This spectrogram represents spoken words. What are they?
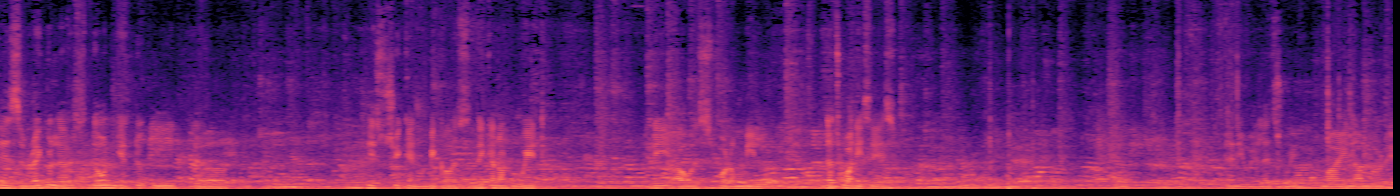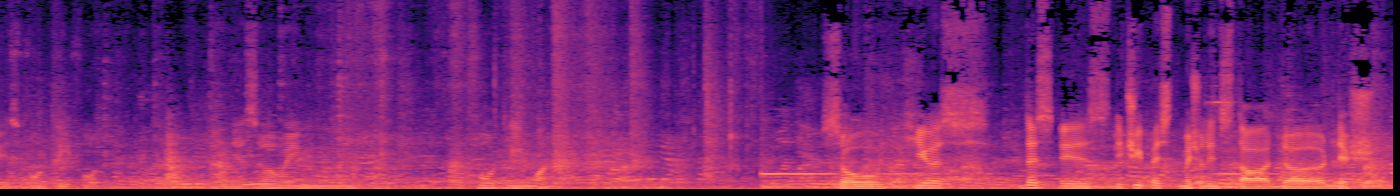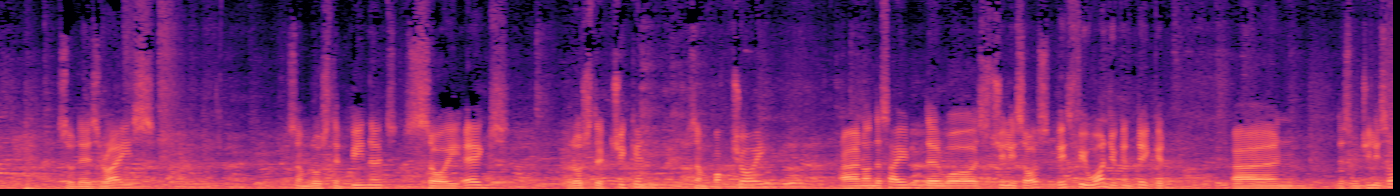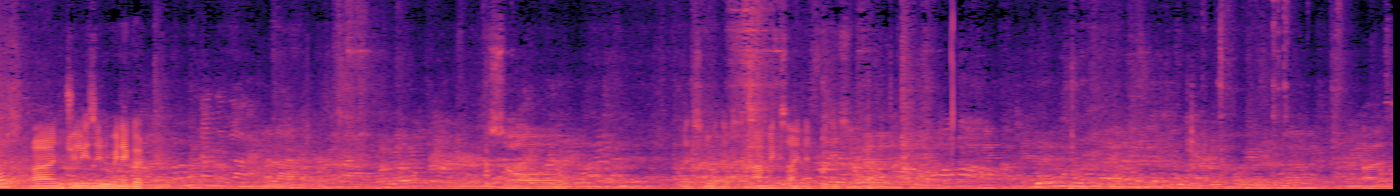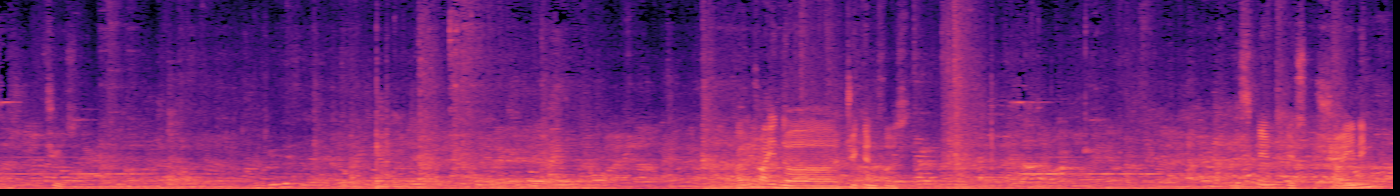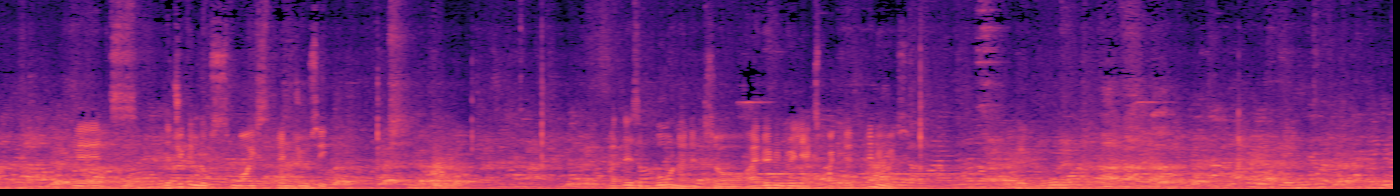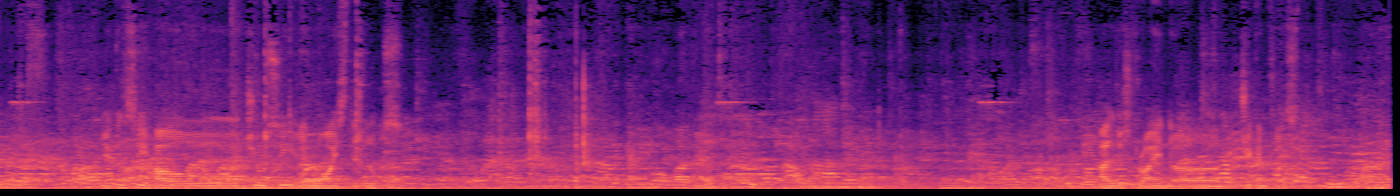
his regulars don't get to eat uh, his chicken because they cannot wait three hours for a meal. That's what he says. Anyway, let's wait. My number is 434. And they're serving 431. So here's this is the cheapest Michelin starred uh, dish. So there's rice, some roasted peanuts, soy eggs, roasted chicken, some pak choy, and on the side there was chili sauce. If you want, you can take it. And there's some chili sauce and chilies in vinegar. So let's do this. I'm excited for this. I'll try the chicken first. The skin is shining. It's the chicken looks moist and juicy. But there's a bone in it, so I didn't really expect it. Anyways. You can see how juicy and moist it looks. I'll just try the uh, chicken first.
